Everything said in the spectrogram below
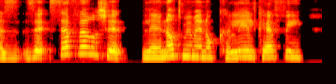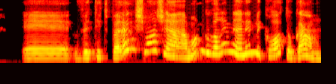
אז זה ספר שליהנות ממנו קליל, כיפי, אה, ותתפלא לשמוע שהמון גברים נהנים לקרוא אותו גם.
